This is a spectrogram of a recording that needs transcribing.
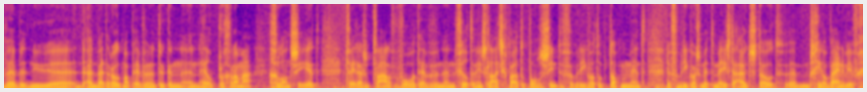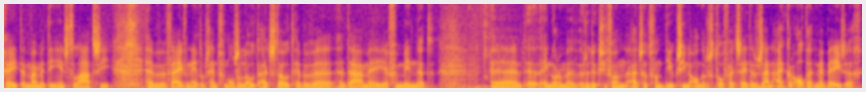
We hebben nu uh, bij de roadmap hebben we natuurlijk een, een heel programma gelanceerd. In 2012 bijvoorbeeld hebben we een filterinstallatie gebouwd op onze Sinterfabriek, wat op dat moment de fabriek was met de meeste uitstoot. misschien al bijna weer vergeten, maar met die installatie hebben we 95% van onze looduitstoot hebben we daarmee verminderd. Uh, enorme reductie van uitstoot van dioxine, andere stoffen, et cetera. We zijn eigenlijk er altijd mee bezig.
